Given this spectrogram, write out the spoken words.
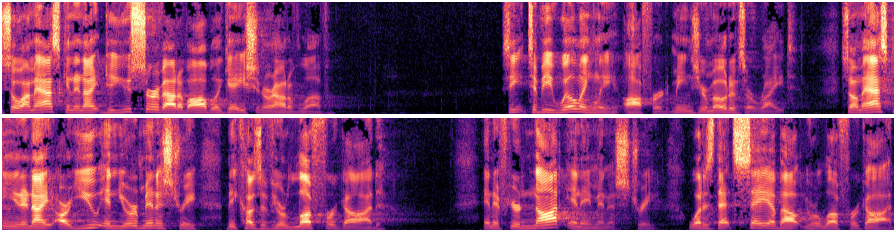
So I'm asking tonight do you serve out of obligation or out of love? See, to be willingly offered means your motives are right. So I'm asking you tonight are you in your ministry because of your love for God? And if you're not in a ministry, what does that say about your love for God?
